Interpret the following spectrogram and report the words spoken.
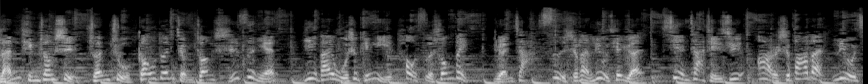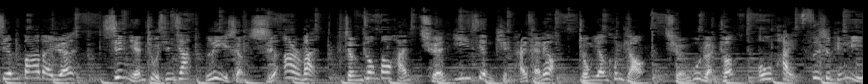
兰亭装饰专注高端整装十四年，一百五十平米套四双倍，原价四十万六千元，现价仅需二十八万六千八百元。新年住新家，立省十二万。整装包含全一线品牌材料，中央空调，全屋软装，欧派四十平米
